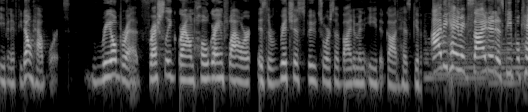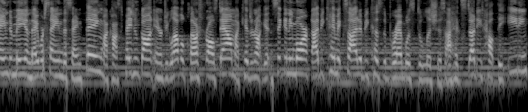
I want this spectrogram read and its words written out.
even if you don't have warts real bread, freshly ground whole grain flour, is the richest food source of vitamin E that God has given. I became excited as people came to me and they were saying the same thing. My constipation's gone, energy level, cholesterol's down, my kids are not getting sick anymore. I became excited because the bread was delicious. I had studied healthy eating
